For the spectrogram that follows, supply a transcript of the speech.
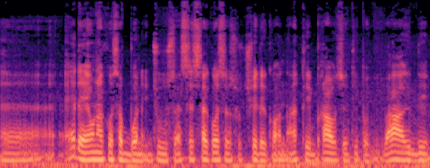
Eh, ed è una cosa buona e giusta. Stessa cosa succede con altri browser tipo Vivaldi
